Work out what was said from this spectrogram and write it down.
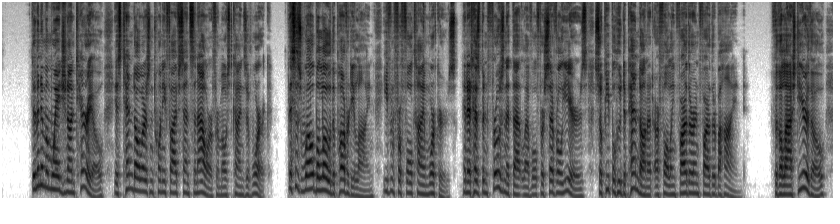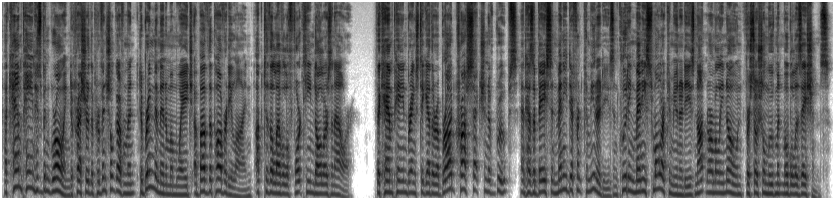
The minimum wage in Ontario is $10.25 an hour for most kinds of work. This is well below the poverty line, even for full time workers, and it has been frozen at that level for several years, so people who depend on it are falling farther and farther behind. For the last year, though, a campaign has been growing to pressure the provincial government to bring the minimum wage above the poverty line, up to the level of $14 an hour. The campaign brings together a broad cross section of groups and has a base in many different communities, including many smaller communities not normally known for social movement mobilizations.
